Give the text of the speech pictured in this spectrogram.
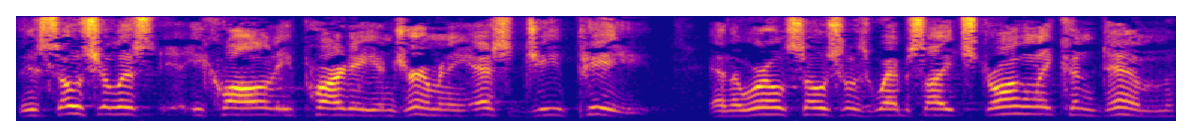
The Socialist Equality Party in Germany, SGP, and the World Socialist website strongly condemn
